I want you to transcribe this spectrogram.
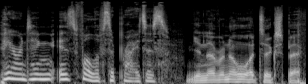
Parenting is full of surprises. You never know what to expect.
